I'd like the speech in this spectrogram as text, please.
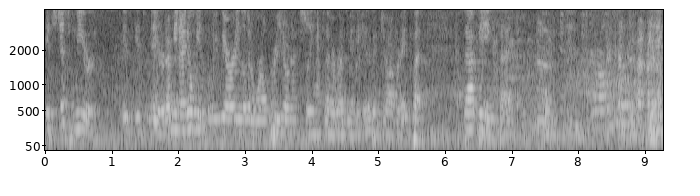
it's just weird. It's, it's weird. I mean, I know we, we already live in a world where you don't actually have to have a resume to get a big job, right? But that being said, um, we're also getting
